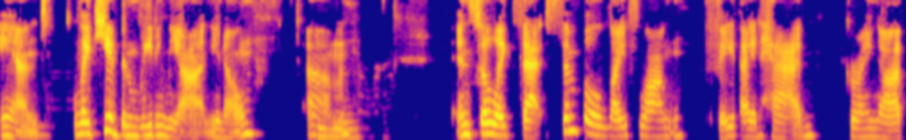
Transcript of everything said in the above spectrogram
And like he had been leading me on, you know? Um, mm-hmm and so, like that simple lifelong faith I had had growing up,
